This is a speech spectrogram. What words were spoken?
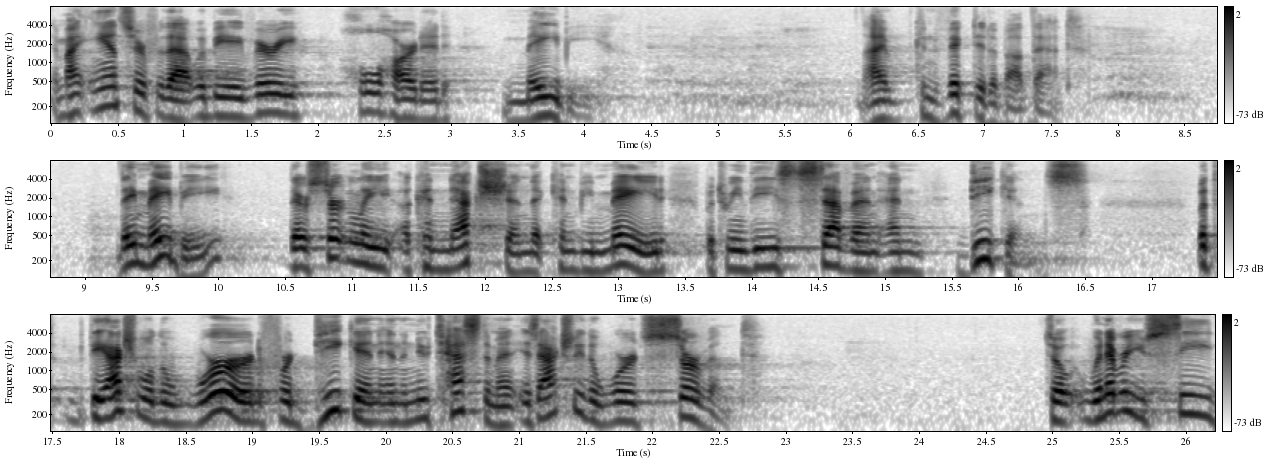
And my answer for that would be a very wholehearted maybe. I'm convicted about that. They may be. There's certainly a connection that can be made between these seven and deacons. But the actual the word for deacon in the New Testament is actually the word servant. So whenever you see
